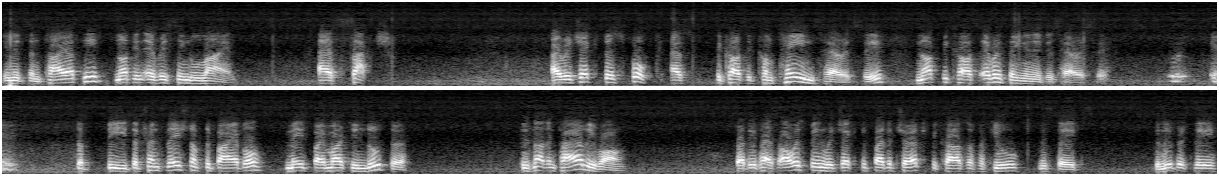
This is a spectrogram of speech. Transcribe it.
in its entirety, not in every single line. As such, I reject this book as because it contains heresy, not because everything in it is heresy. The, the, the translation of the Bible made by Martin Luther is not entirely wrong, but it has always been rejected by the church because of a few mistakes, deliberately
